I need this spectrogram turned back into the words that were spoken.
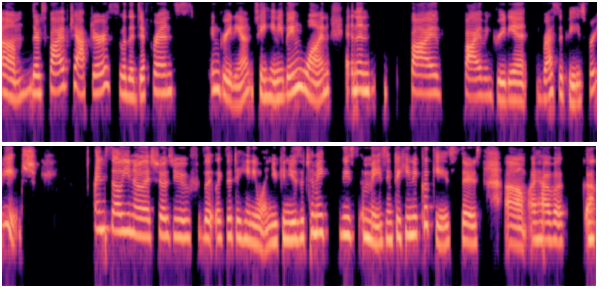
um, there's five chapters with a different ingredient, tahini being one, and then five five ingredient recipes for each. And so, you know, it shows you the, like the tahini one. You can use it to make these amazing tahini cookies. There's, um, I have a, a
